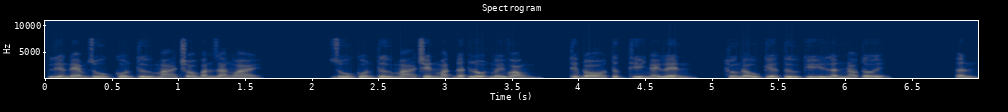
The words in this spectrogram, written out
liền đem du côn tử mã cho bắn ra ngoài. Du côn tử mã trên mặt đất lộn mấy vòng, tiếp đó tức thì nhảy lên, hướng đầu kia tử kỳ lân nào tới. Ân.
